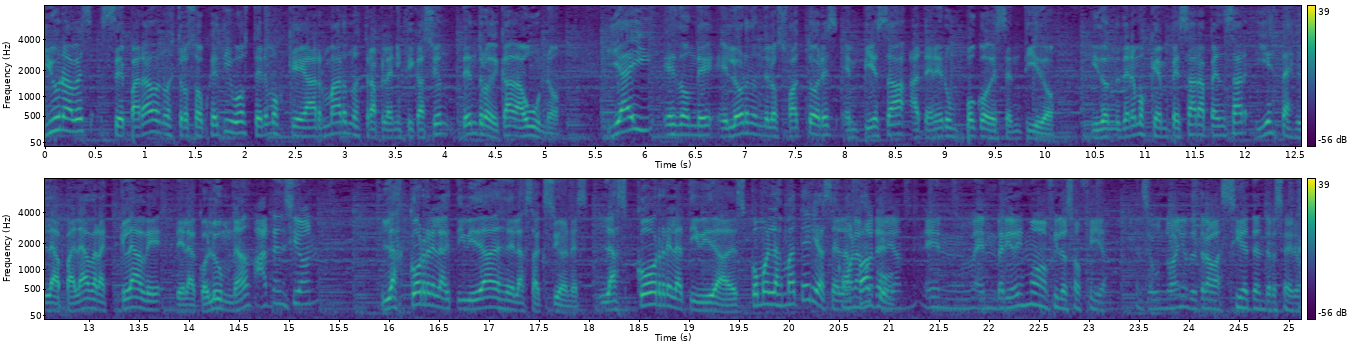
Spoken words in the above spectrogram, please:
Y una vez separados nuestros objetivos, tenemos que armar nuestra planificación dentro de cada uno. Y ahí es donde el orden de los factores empieza a tener un poco de sentido. Y donde tenemos que empezar a pensar, y esta es la palabra clave de la columna, Atención. las correlatividades de las acciones. Las correlatividades, como en las materias, en Como la la facu. materia. En, en periodismo, filosofía. En segundo año te traba 7 en tercero.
